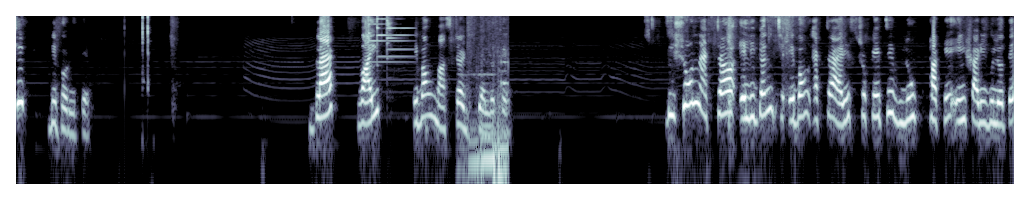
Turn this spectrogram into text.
ঠিক বিপরীতে। ব্ল্যাক হোয়াইট এবং মাস্টার্ড ইয়েলোতে ভীষণ একটা এলিগেন্ট এবং একটা অ্যারিস্ট্রোক্রেটিভ লুক থাকে এই শাড়িগুলোতে।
